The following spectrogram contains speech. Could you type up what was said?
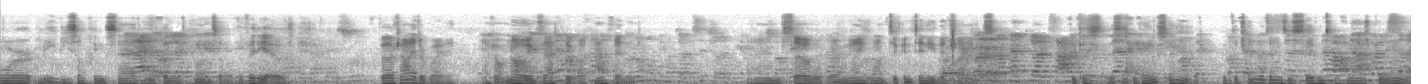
or maybe something sad happened on some of the videos, but either way, I don't know exactly what happened, and so I might want to continue the chance, because this is becoming sad, with the channel down to 70 views per hour.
